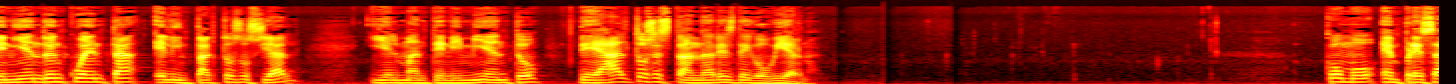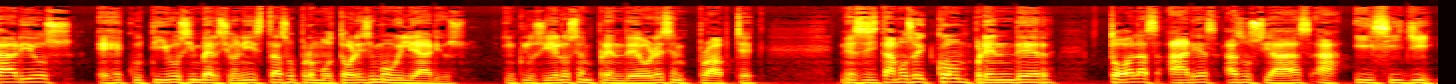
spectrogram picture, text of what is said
teniendo en cuenta el impacto social y el mantenimiento de altos estándares de gobierno. Como empresarios, ejecutivos, inversionistas o promotores inmobiliarios, inclusive los emprendedores en PropTech, necesitamos hoy comprender todas las áreas asociadas a ECG,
